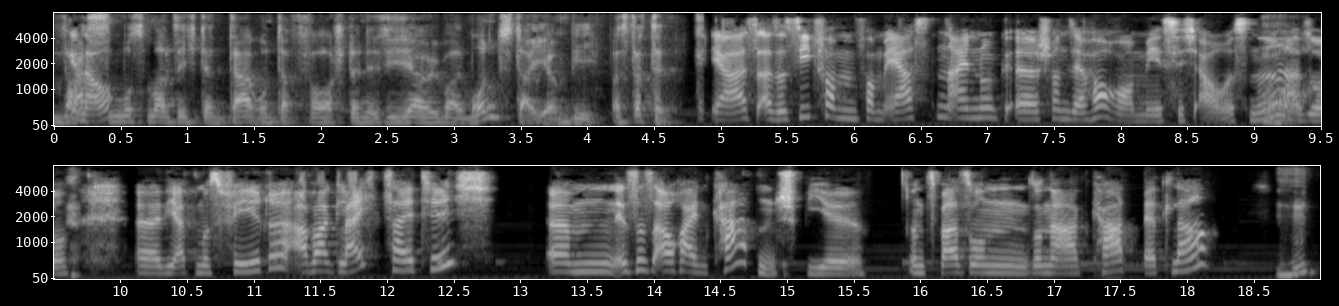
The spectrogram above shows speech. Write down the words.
Was Genau. muss man sich denn darunter vorstellen? Es ist ja überall Monster irgendwie. Was ist das denn? Ja, es, also es sieht vom, vom ersten Eindruck äh, schon sehr horrormäßig aus, ne? Oh. Also äh, die Atmosphäre, aber gleichzeitig ähm, ist es auch ein Kartenspiel. Und zwar so, ein, so eine Art Card-Battler, Mhm.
